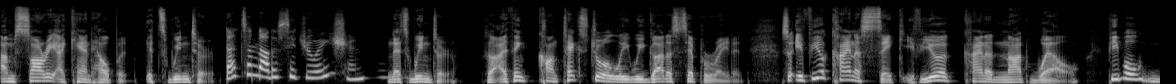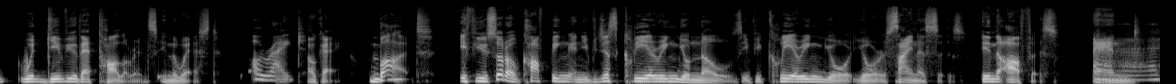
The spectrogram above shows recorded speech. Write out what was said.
I'm sorry, I can't help it. It's winter. That's another situation. That's winter. So I think contextually we gotta separate it. So if you're kind of sick, if you're kind of not well, people would give you that tolerance in the West. All right. Okay. Mhm. But if you're sort of coughing and you're just clearing your nose, if you're clearing your, your sinuses in the office and Uh,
